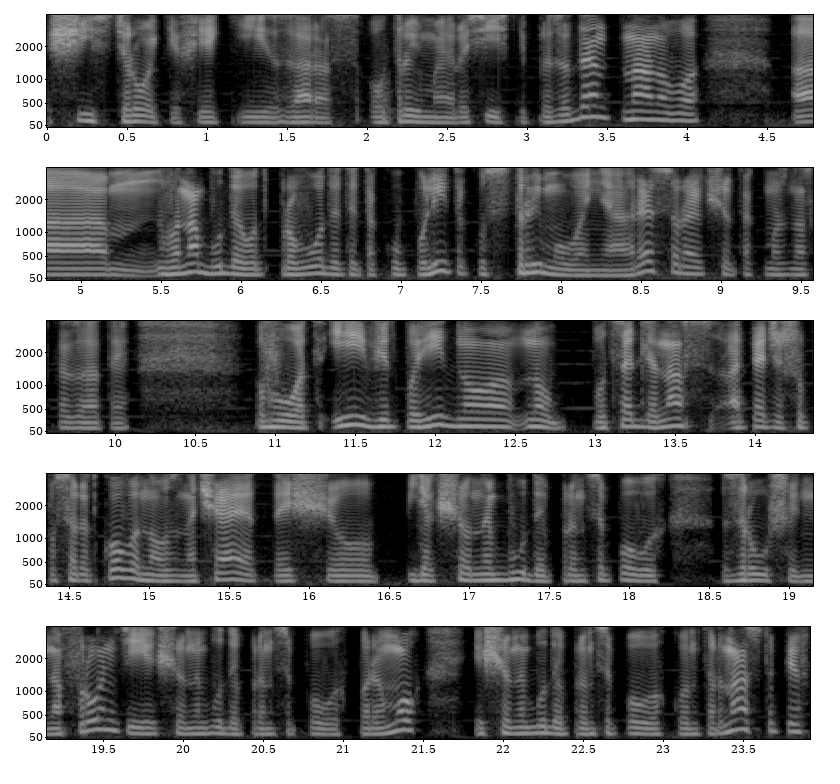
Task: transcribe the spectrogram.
6 років, які зараз отримає російський президент наново, вона буде от проводити таку політику стримування агресора, якщо так можна сказати. Вот. І відповідно, ну це для нас, опять же, що посередковано означає те, що якщо не буде принципових зрушень на фронті, якщо не буде принципових перемог, якщо не буде принципових контрнаступів,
